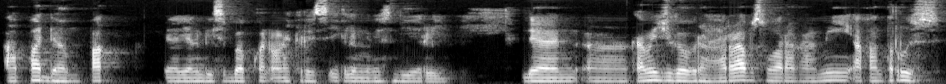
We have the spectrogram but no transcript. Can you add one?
apa dampak ya, yang disebabkan oleh krisis iklim ini sendiri. Dan uh, kami juga berharap suara kami akan terus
